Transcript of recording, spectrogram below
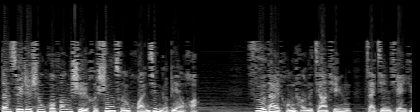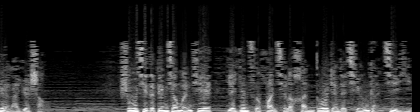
但随着生活方式和生存环境的变化，四代同堂的家庭在今天越来越少。熟悉的冰箱门贴也因此唤起了很多人的情感记忆。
